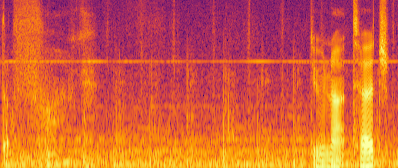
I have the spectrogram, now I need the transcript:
The fuck? Do not touch.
